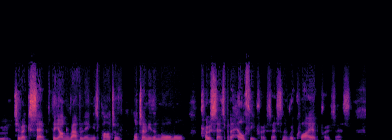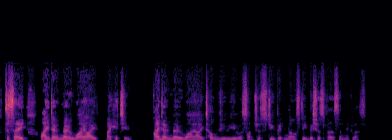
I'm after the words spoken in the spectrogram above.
mm. to accept the unraveling is part of not only the normal process, but a healthy process and a required process. To say, I don't know why I, I hit you. I don't know why I told you you were such a stupid, nasty, vicious person, Nicholas.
